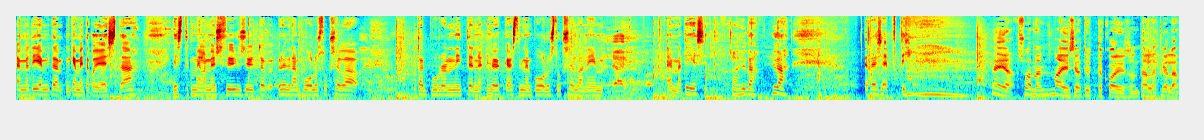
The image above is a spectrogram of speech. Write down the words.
en mä tiedä mitä, mikä meitä voi estää. Ja sitten kun meillä on myös fyysisyyttä, yritetään puolustuksella tai purra niiden hyökkäystimien puolustuksella, niin en mä tiedä sitten. Se on hyvä, hyvä resepti. Niin ja Suomen naisia tyttökodissa on tällä hetkellä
